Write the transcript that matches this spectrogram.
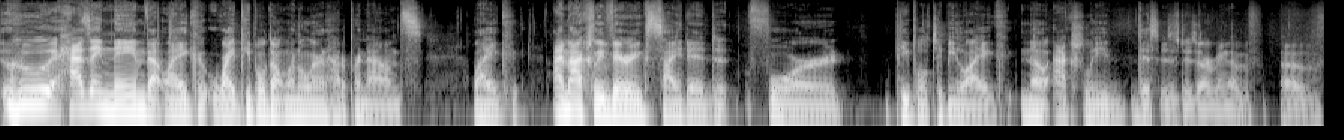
who has a name that like white people don't want to learn how to pronounce. Like I'm actually very excited for people to be like no, actually this is deserving of of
